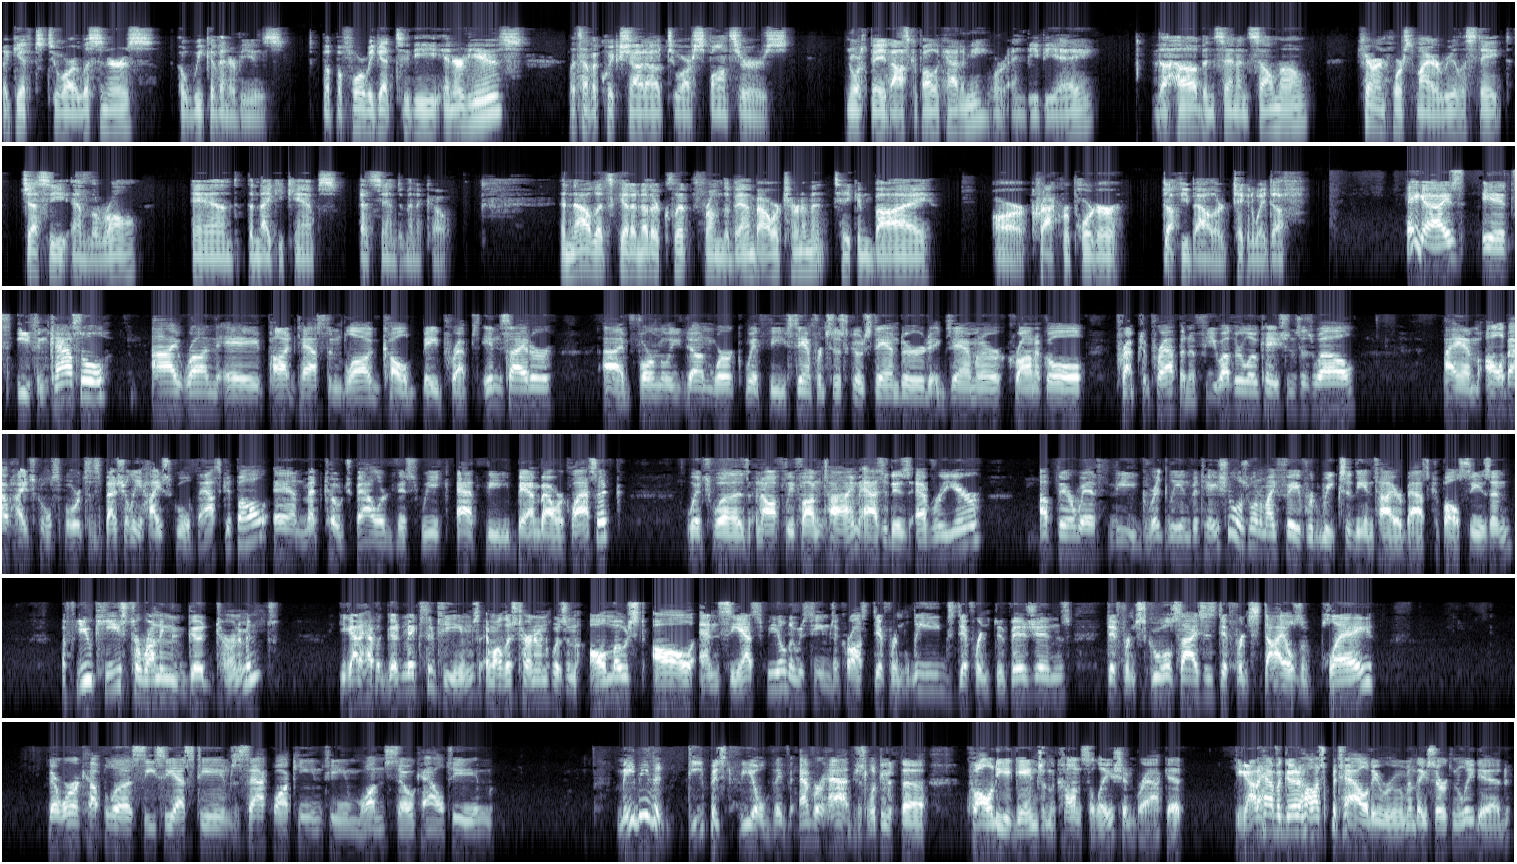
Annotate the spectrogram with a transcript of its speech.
a gift to our listeners, a week of interviews. But before we get to the interviews, let's have a quick shout out to our sponsors, North Bay Basketball Academy, or NBBA, the Hub in San Anselmo, Caren Horstmeyer Real Estate, Jessie and Laurent, and the Nike camps at San Domenico. And now let's get another clip from the Bambauer tournament taken by our crack reporter, Duffy Ballard. Take it away, Duff. Hey guys, it's Ethan Castle. I run a podcast and blog called Bay Preps Insider. I've formerly done work with the San Francisco Standard, Examiner, Chronicle, Prep to Prep, and a few other locations as well. I am all about high school sports, especially high school basketball, and met Coach Ballard this week at the Bambauer Classic, which was an awfully fun time, as it is every year. Up there with the Gridley Invitational is one of my favorite weeks of the entire basketball season. A few keys to running a good tournament. You gotta have a good mix of teams, and while this tournament was an almost all NCS field, it was teams across different leagues, different divisions, different school sizes, different styles of play. There were a couple of CCS teams, a Sac Joaquin team, one SoCal team. Maybe the deepest field they've ever had, just looking at the quality of games in the consolation bracket. You gotta have a good hospitality room, and they certainly did.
